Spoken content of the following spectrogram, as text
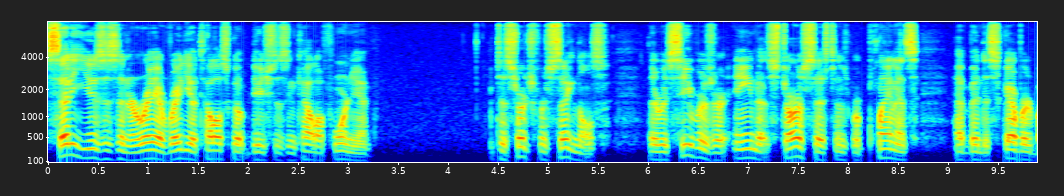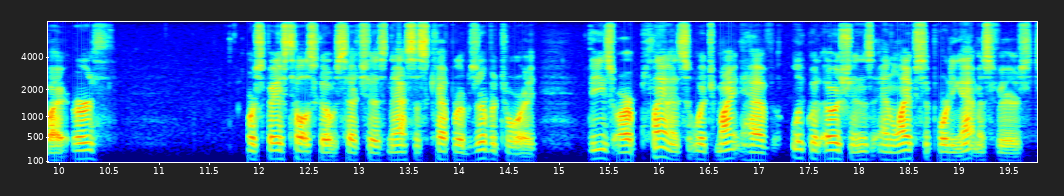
SETI uses an array of radio telescope dishes in California to search for signals. The receivers are aimed at star systems where planets have been discovered by Earth or space telescopes such as NASA's Kepler Observatory. These are planets which might have liquid oceans and life supporting atmospheres,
